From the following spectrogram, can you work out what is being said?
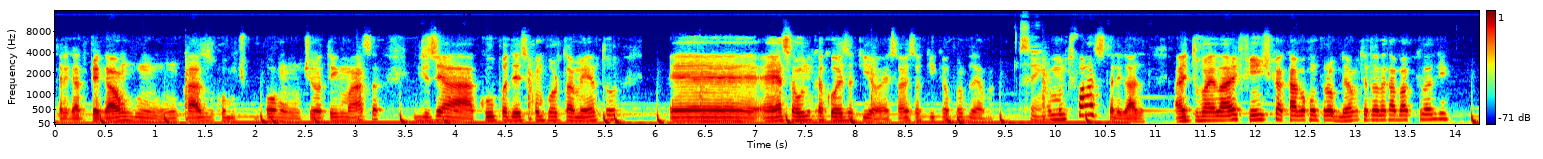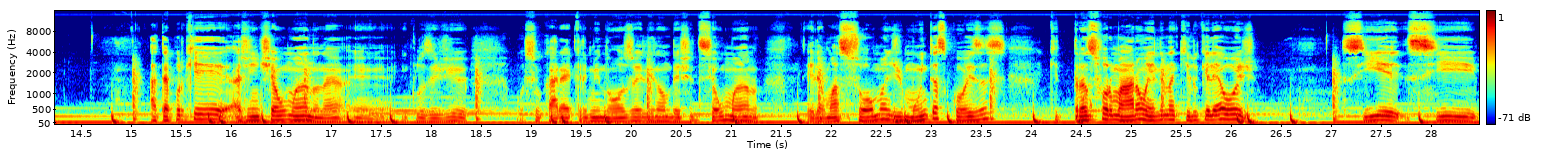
tá ligado? Pegar um, um caso como, tipo, porra, um tiroteio em massa e dizer, ah, a culpa desse comportamento é, é, essa única coisa aqui, ó. É só isso aqui que é o problema. Sim. É muito fácil, tá ligado? Aí tu vai lá e finge que acaba com o problema tentando acabar com aquilo ali. Até porque a gente é humano, né? É, inclusive, se o cara é criminoso, ele não deixa de ser humano. Ele é uma soma de muitas coisas que transformaram ele naquilo que ele é hoje. Se, se,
